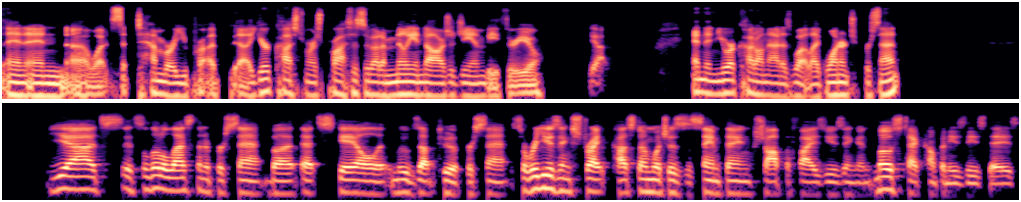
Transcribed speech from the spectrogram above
in, in, uh, what September, you pro- uh, your customers process about a million dollars of GMV through you. Yeah. And then your cut on that is what, like one or two percent? Yeah, it's it's a little less than a percent, but at scale it moves up to a percent. So we're using Stripe Custom, which is the same thing Shopify is using, and most tech companies these days.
